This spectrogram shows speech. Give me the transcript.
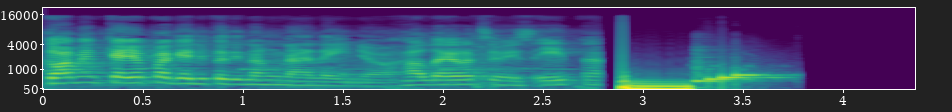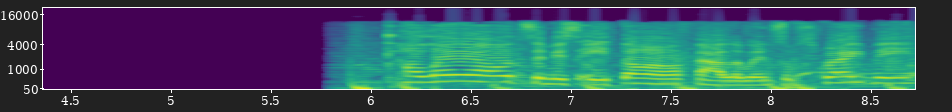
Comment kayo pag ganito din ang nanay nyo. Hello, it's Miss Eta. Hello, it's Miss Eta. Follow and subscribe me.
